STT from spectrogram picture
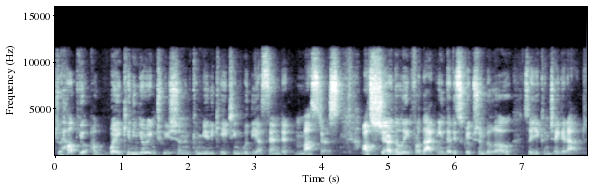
to help you awakening your intuition and communicating with the Ascended Masters. I'll share the link for that in the description below so you can check it out.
